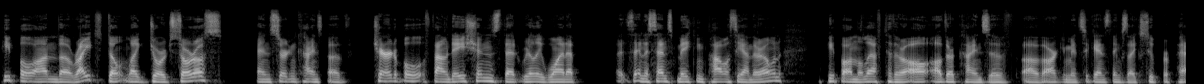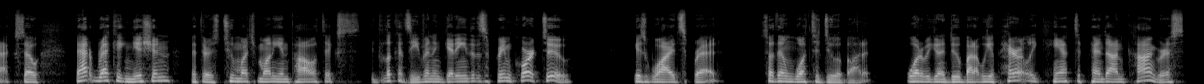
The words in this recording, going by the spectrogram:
people on the right don't like George Soros and certain kinds of charitable foundations that really wind up, in a sense, making policy on their own. People on the left have all other kinds of, of arguments against things like super PACs. So that recognition that there's too much money in politics, look, it's even in getting into the Supreme Court too, is widespread. So then what to do about it? What are we going to do about it? We apparently can't depend on Congress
